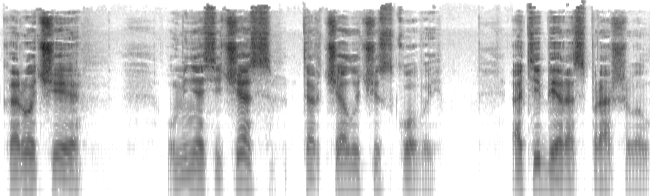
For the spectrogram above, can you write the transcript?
«Короче, у меня сейчас торчал участковый, а тебе расспрашивал.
